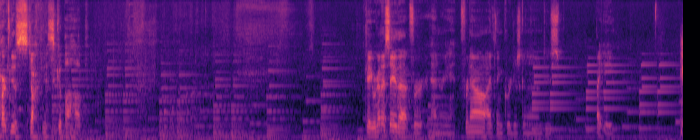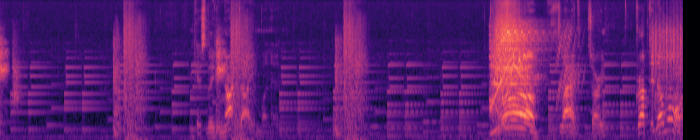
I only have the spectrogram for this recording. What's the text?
Darkness, darkness, kebab. Okay, we're gonna save that for Henry. For now, I think we're just gonna do Spite A. Okay, so they do not die in one hit. Ah, oh, flag. Sorry. Corrupted no more.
